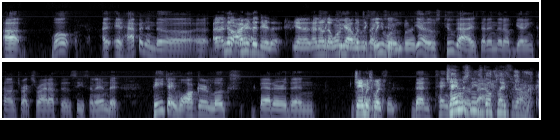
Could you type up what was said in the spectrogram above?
Uh, well, it happened in the. Uh, the uh, no, I heard that. Hear that. Yeah, I know like that one two, guy went to like Cleveland, two, but yeah, there was two guys that ended up getting contracts right after the season ended. PJ Walker looks better than Jameis Winston. Than ten. Jameis needs to go play for them.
